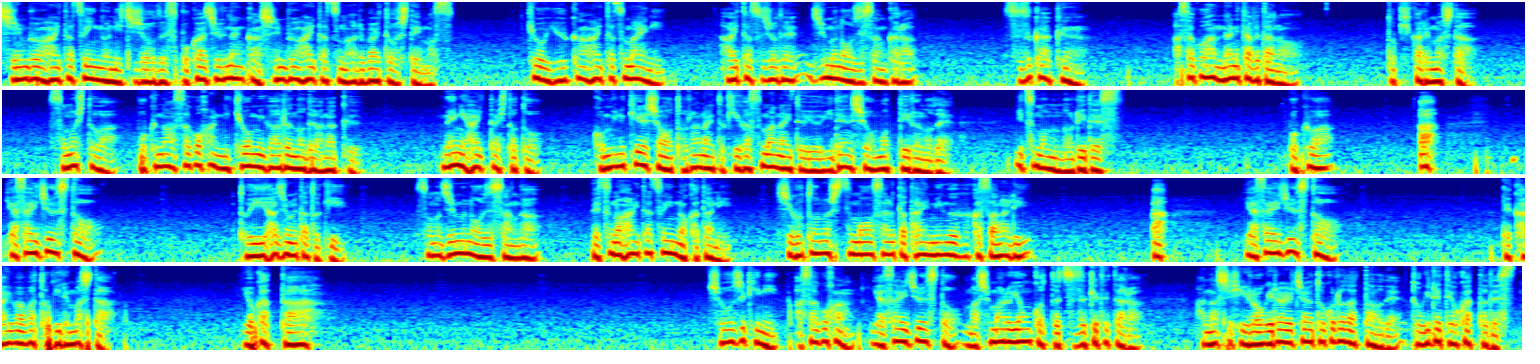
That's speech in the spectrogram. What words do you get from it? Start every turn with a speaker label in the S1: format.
S1: 新聞配達員の日常です。僕は10年間新聞配達のアルバイトをしています。今日夕刊配達前に配達所でジムのおじさんから「鈴川君朝ごはん何食べたの?」と聞かれました。その人は僕の朝ごはんに興味があるのではなく目に入った人とコミュニケーションを取らないと気が済まないという遺伝子を持っているのでいつものノリです。僕は「野菜ジュースと」と言い始めた時そのジムのおじさんが別の配達員の方に仕事の質問をされたタイミングが重なり「あ野菜ジュースと」で会話は途切れました。よかった。正直に朝ごはん野菜ジュースとマシュマロ4個って続けてたら話広げられちゃうところだったので途切れてよかったです。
